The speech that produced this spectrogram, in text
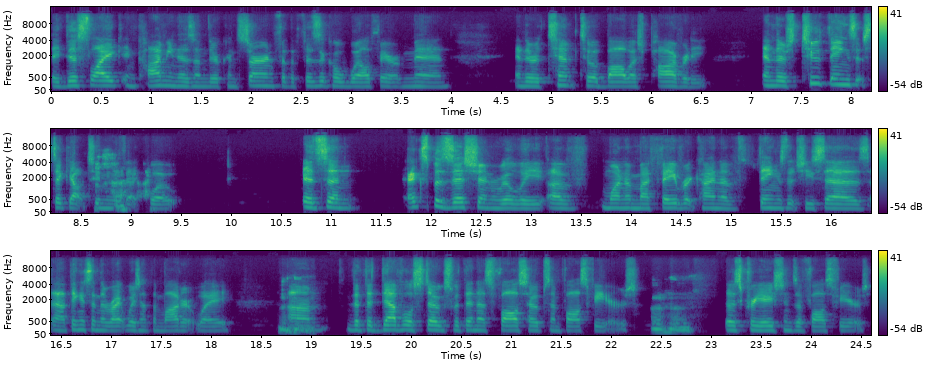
They dislike in communism their concern for the physical welfare of men and their attempt to abolish poverty. And there's two things that stick out to me with that quote. It's an exposition, really, of one of my favorite kind of things that she says. And I think it's in the right way, not the moderate way. Mm-hmm. Um, that the devil stokes within us false hopes and false fears, mm-hmm. those creations of false fears.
